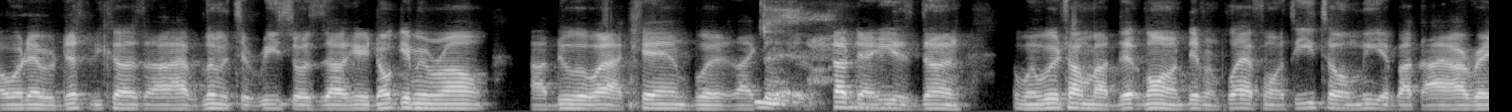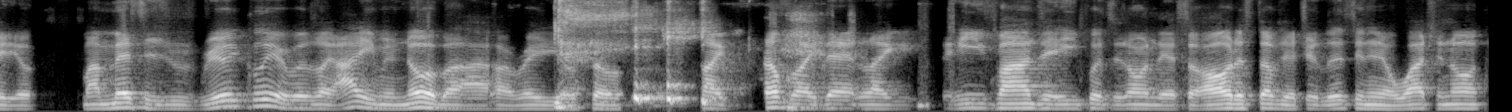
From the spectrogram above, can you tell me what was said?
or whatever, just because I have limited resources out here. Don't get me wrong. I'll do what I can, but like yeah. stuff that he has done when we were talking about going on different platforms, he told me about the iHeartRadio. My message was really clear. It was like I didn't even know about iHeartRadio. So like stuff like that, like he finds it, he puts it on there. So all the stuff that you're listening or watching on,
